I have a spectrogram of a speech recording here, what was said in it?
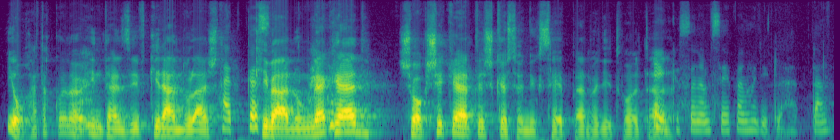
Jó, hát akkor nagyon intenzív kirándulást Hát köszönöm. kívánunk neked, sok sikert, és köszönjük szépen, hogy itt voltál. Én köszönöm szépen, hogy itt lehettem.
